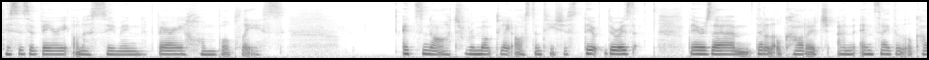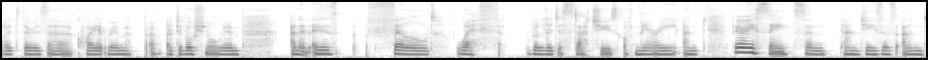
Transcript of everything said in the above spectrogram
This is a very unassuming very humble place it's not remotely ostentatious. There there is there's um the little cottage and inside the little cottage there is a quiet room, a, a devotional room, and it is filled with religious statues of Mary and various saints and and Jesus and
